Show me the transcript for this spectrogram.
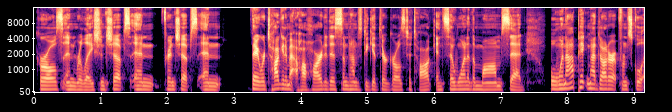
girls and relationships and friendships, and they were talking about how hard it is sometimes to get their girls to talk. And so one of the moms said, "Well, when I pick my daughter up from school."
